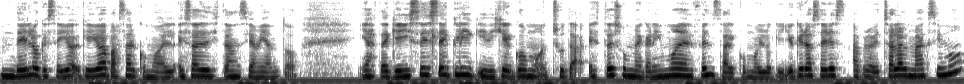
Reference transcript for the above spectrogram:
de lo que, se iba, que iba a pasar, como ese distanciamiento. Y hasta que hice ese clic y dije como, chuta, esto es un mecanismo de defensa y como lo que yo quiero hacer es aprovecharla al máximo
